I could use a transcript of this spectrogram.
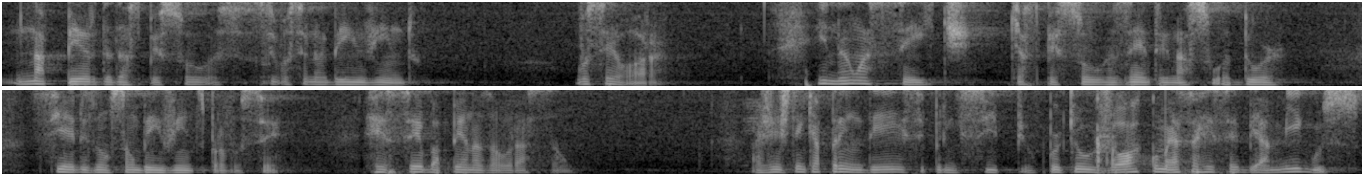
na perda das pessoas se você não é bem-vindo. Você ora. E não aceite que as pessoas entrem na sua dor se eles não são bem-vindos para você. Receba apenas a oração. A gente tem que aprender esse princípio, porque o Jó começa a receber amigos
